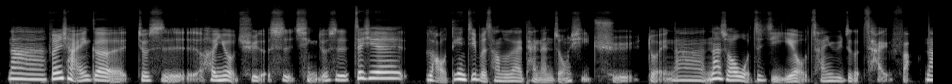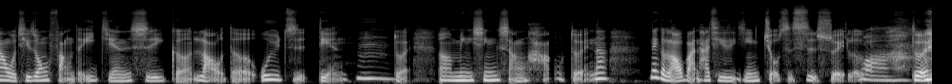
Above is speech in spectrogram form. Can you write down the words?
那分享一个就是很有趣的事情，就是这些老店基本上都在台南中西区。对，那那时候我自己也有参与这个采访，那我其中访的一间是一个老的乌鱼子店，嗯，对，呃，明星商行，对，那。那个老板他其实已经九十四岁了，哇，对。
